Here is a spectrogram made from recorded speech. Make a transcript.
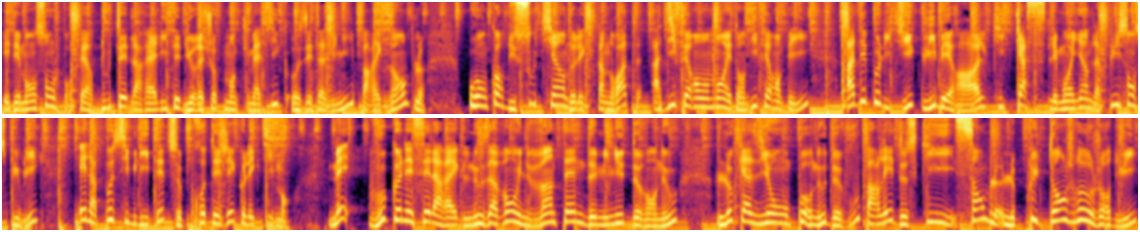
et des mensonges pour faire douter de la réalité du réchauffement climatique aux États-Unis, par exemple, ou encore du soutien de l'extrême droite à différents moments et dans différents pays à des politiques libérales qui cassent les moyens de la puissance publique et la possibilité de se protéger collectivement. Mais vous connaissez la règle, nous avons une vingtaine de minutes devant nous, l'occasion pour nous de vous parler de ce qui semble le plus dangereux aujourd'hui,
